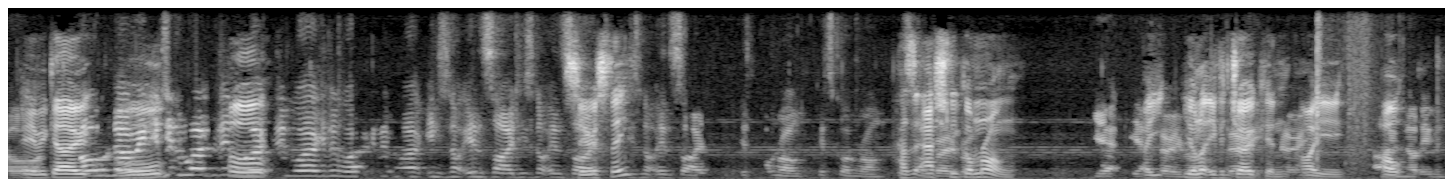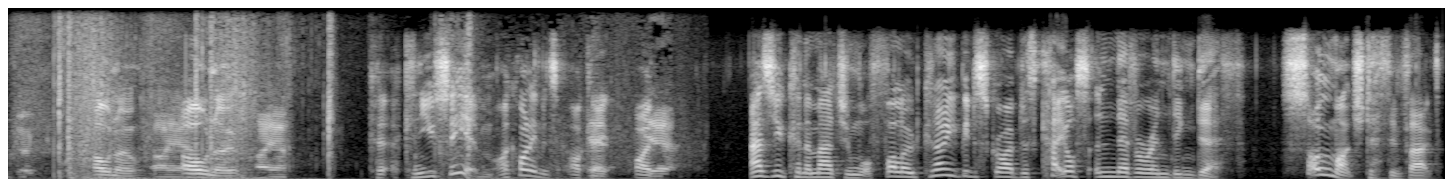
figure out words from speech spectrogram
God. Here we go. Oh no! Oh, It didn't work. It didn't oh. work. It didn't work. It didn't work. It didn't work. He's not inside. He's not inside. Seriously? He's not inside. It's gone wrong. It's gone wrong. Has It's it actually gone wrong? Yeah, yeah. You, very you're wrong, not even very, joking, very- are you? I'm Oh, not even joking. oh no. I am. Oh no. I am. C- can you see him? I can't even. s- Okay. I, yeah. As you can imagine, what followed can only be described as chaos and never-ending death. So much death, in fact,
